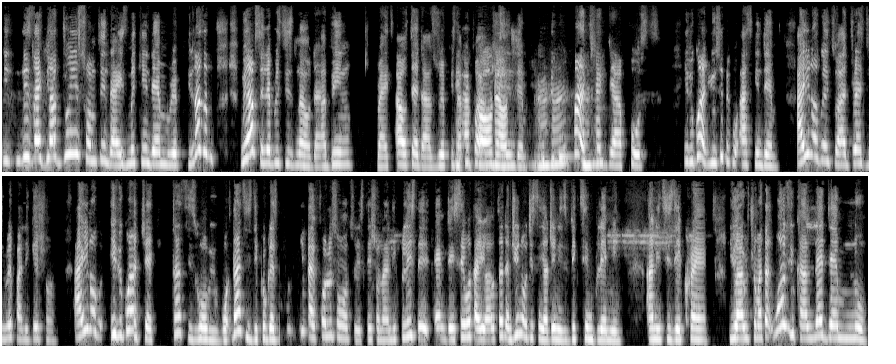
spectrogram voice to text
It's like you are doing something that is making them rape you. That's a, we have celebrities now that are being right outed as rapists. That people are called out. them. If Mhm, you go and mhm. check their posts, if you go and you see people asking them, "Are you not going to address the rape allegation?" Are you not? If you go and check, that is what we want. That is the progress. If I follow someone to a station and the police they, and they say, "What are you?" I'll tell them, "Do you know this thing you're doing is victim blaming, and it is a crime. You are traumatized." Once you can let them know,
